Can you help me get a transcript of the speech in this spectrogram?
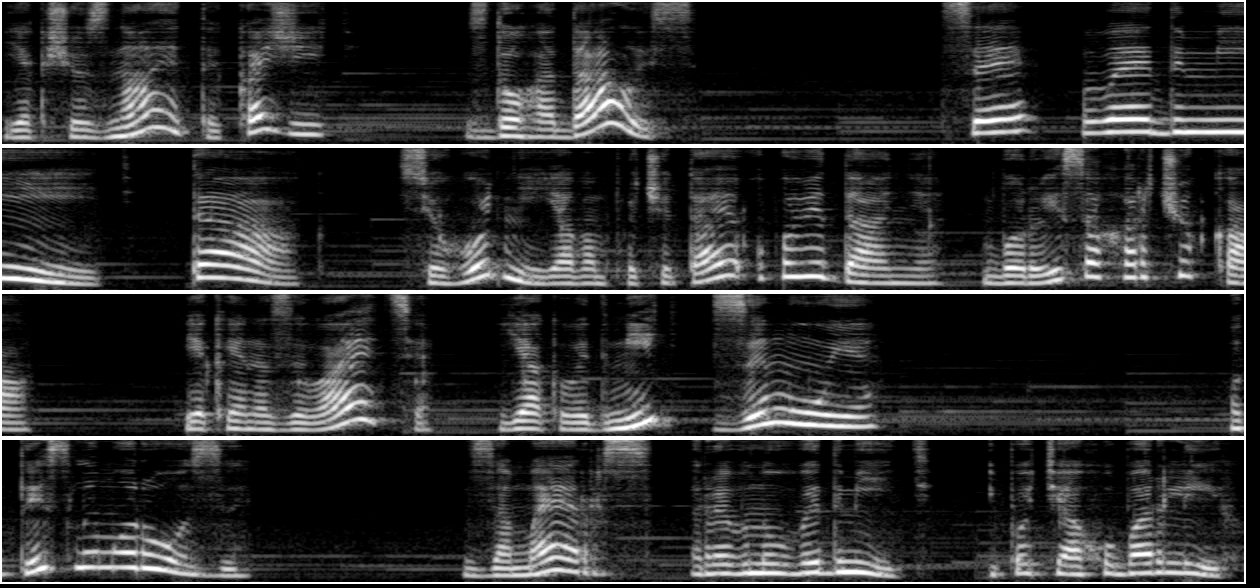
Якщо знаєте, кажіть. Здогадались? Це ведмідь. Так. Сьогодні я вам прочитаю оповідання Бориса Харчука, яке називається Як ведмідь зимує. Потисли морози. Замерз, ревнув ведмідь і потяг у барліг.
